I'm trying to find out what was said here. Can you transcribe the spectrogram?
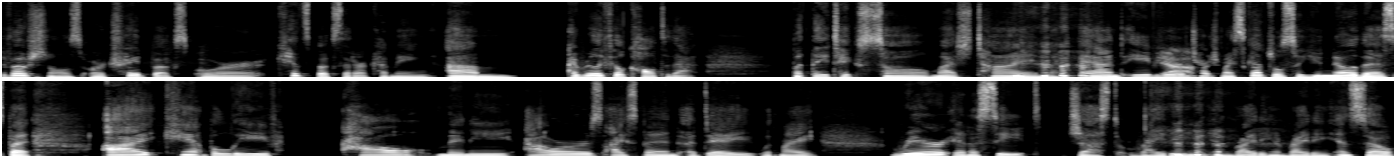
devotionals or trade books or kids books that are coming. Um, I really feel called to that but they take so much time. And Eve, you're in charge of my schedule, so you know this, but I can't believe how many hours I spend a day with my rear in a seat just writing and writing and writing. And so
